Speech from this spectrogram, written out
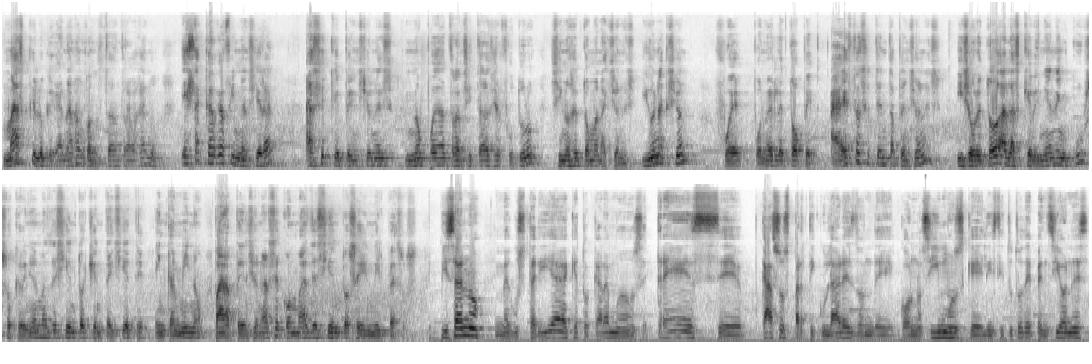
más que lo que ganaban cuando estaban trabajando. Esa carga financiera hace que pensiones no puedan transitar hacia el futuro si no se toman acciones. Y una acción fue ponerle tope a estas 70 pensiones y sobre todo a las que venían en curso, que venían más de 187 en camino para pensionarse con más de 106 mil pesos. Pisano, me gustaría que tocáramos tres eh, casos particulares donde conocimos que el Instituto de Pensiones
